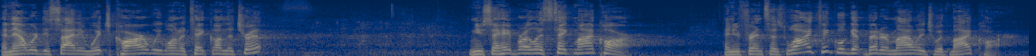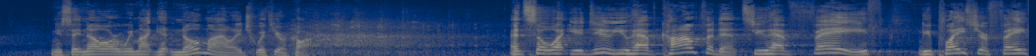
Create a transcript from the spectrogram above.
And now we're deciding which car we want to take on the trip and you say, hey, bro, let's take my car. And your friend says, well, I think we'll get better mileage with my car. And you say, no, or we might get no mileage with your car. and so, what you do, you have confidence, you have faith, you place your faith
